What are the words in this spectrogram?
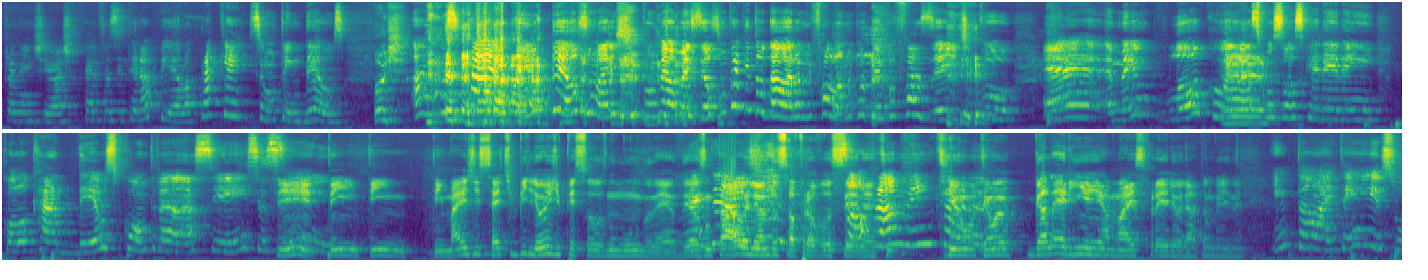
pra minha tia: eu acho que eu quero fazer terapia. Ela, pra quê? Você não tem Deus? Oxe, Aí eu falei, cara, eu tenho Deus, mas tipo, meu, mas Deus não tá aqui toda E, tipo, é, é meio louco É. as pessoas quererem colocar Deus contra a ciência, Sim, assim. tem, tem, tem mais de 7 bilhões de pessoas no mundo, né? Deus não tá Verdade. olhando só pra você, Só né? pra Tem- mim, Tem, um- cara. tem uma galerinha aí a mais pra ele olhar também, né? Então, aí tem isso.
